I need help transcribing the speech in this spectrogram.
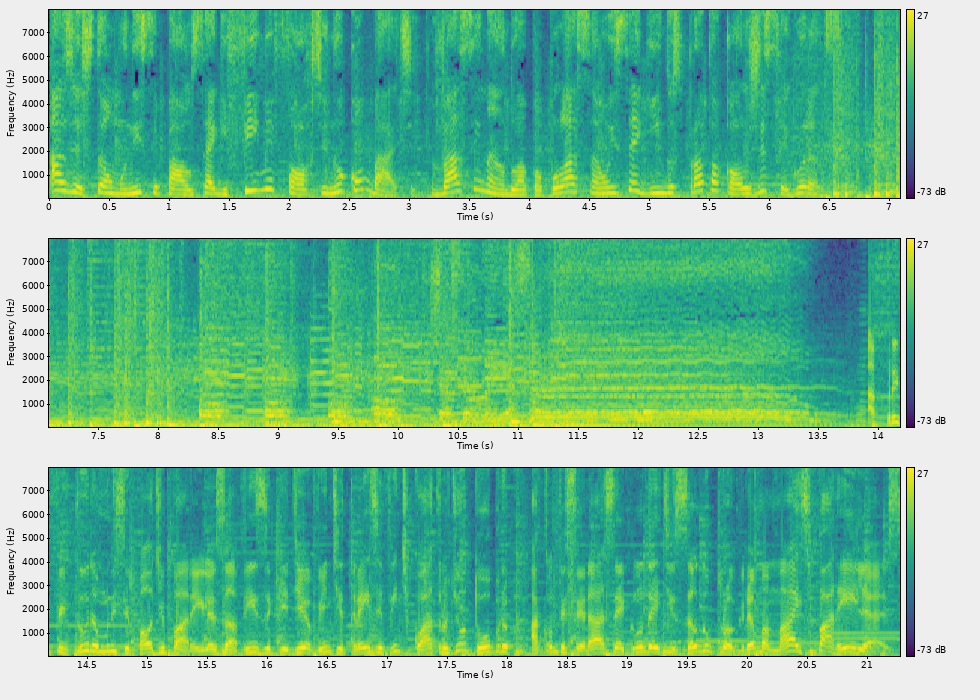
A gestão municipal segue firme e forte no combate, vacinando a população e seguindo os protocolos de segurança. Oh, oh, oh, oh, ação. A Prefeitura Municipal de Parelhas avisa que dia 23 e 24 de outubro acontecerá a segunda edição do programa Mais Parelhas.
